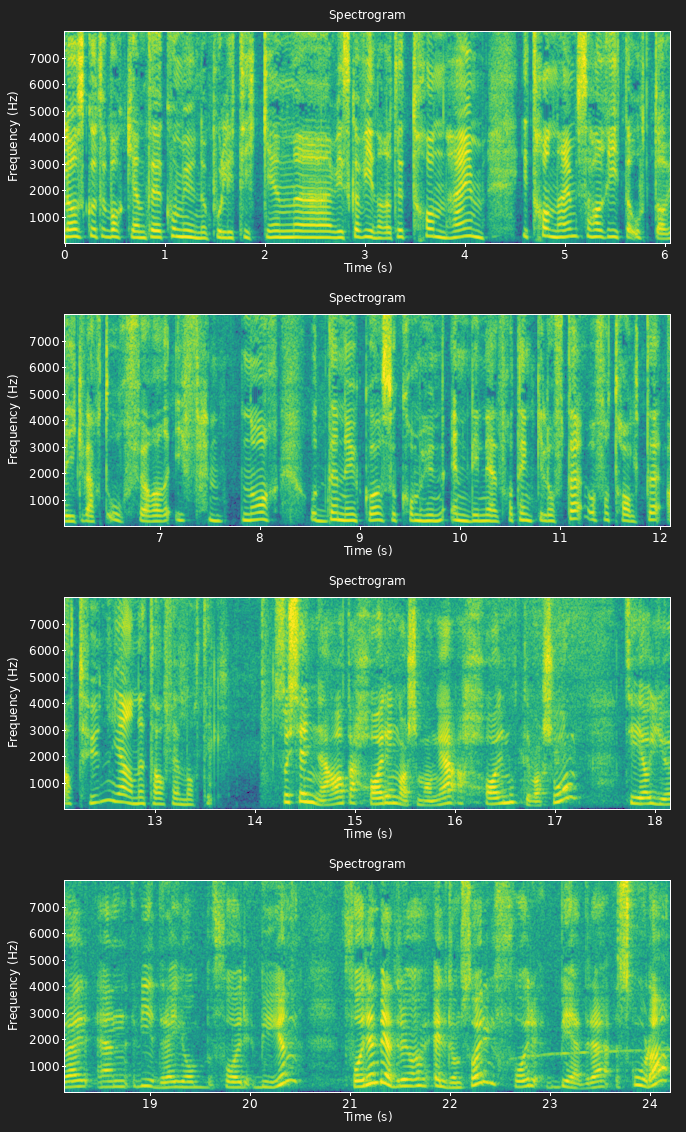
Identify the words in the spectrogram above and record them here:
La oss gå tilbake igjen til kommunepolitikken. Vi skal videre til Trondheim. I Trondheim så har Rita Ottervik vært ordfører i 15 år. Og denne uka så kom hun endelig ned fra tenkeloftet og fortalte at hun gjerne tar fem år til så kjenner jeg at jeg har engasjementet, jeg har motivasjon til å gjøre en videre jobb for byen. For en bedre eldreomsorg, for bedre skoler,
